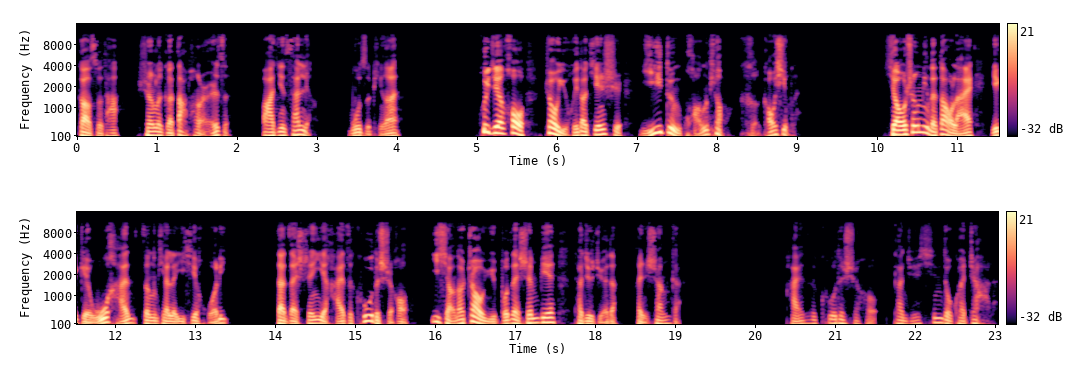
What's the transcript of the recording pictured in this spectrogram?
告诉他生了个大胖儿子，八斤三两，母子平安。会见后，赵宇回到监室，一顿狂跳，可高兴了。小生命的到来也给吴涵增添了一些活力，但在深夜孩子哭的时候，一想到赵宇不在身边，他就觉得很伤感。孩子哭的时候，感觉心都快炸了。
